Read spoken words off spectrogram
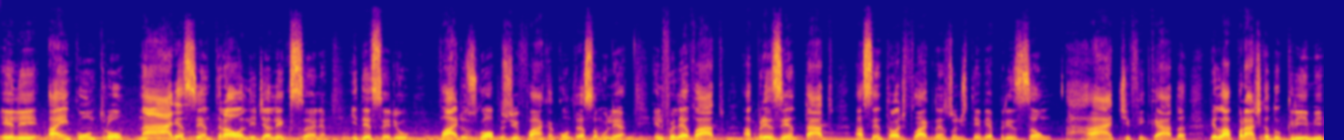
ele a encontrou na área central ali de Alexânia e desferiu vários golpes de faca contra essa mulher. Ele foi levado, apresentado à central de flagrantes, onde teve a prisão ratificada pela prática do crime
